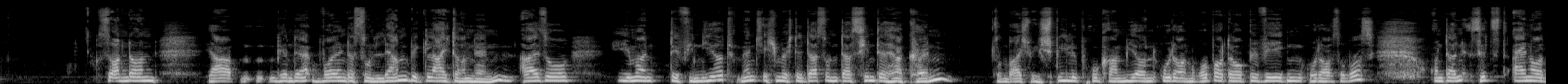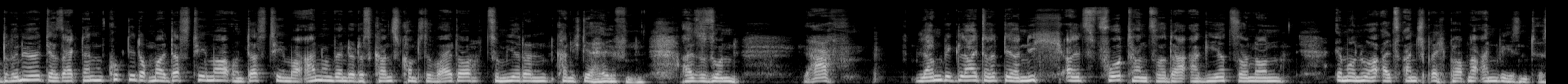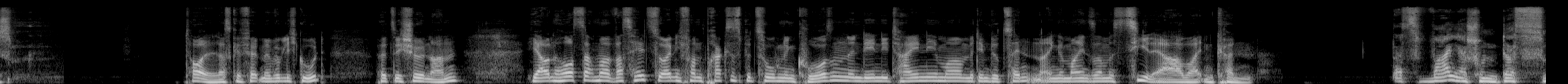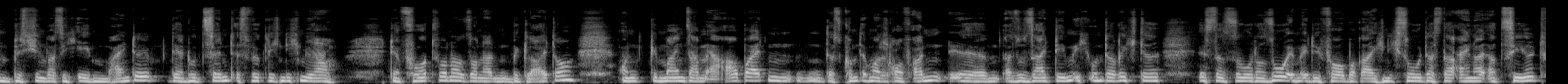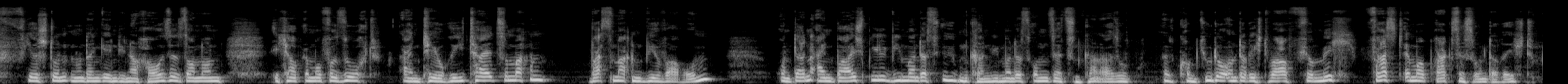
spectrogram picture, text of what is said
sondern ja, wir wollen das so ein Lernbegleiter nennen. Also jemand definiert, Mensch, ich möchte das und das hinterher können, zum Beispiel Spiele programmieren oder einen Roboter bewegen oder sowas. Und dann sitzt einer drinne, der sagt, dann guck dir doch mal das Thema und das Thema an und wenn du das kannst, kommst du weiter zu mir, dann kann ich dir helfen. Also so ein, ja, Lernbegleiter, der nicht als Vortanzer da agiert, sondern immer nur als Ansprechpartner anwesend ist. Toll, das gefällt mir wirklich gut. Hört sich schön an. Ja, und Horst, sag mal, was hältst du eigentlich von praxisbezogenen Kursen, in denen die Teilnehmer mit dem Dozenten ein gemeinsames Ziel erarbeiten können? Das war ja schon das ein bisschen, was ich eben meinte. Der Dozent ist wirklich nicht mehr der Vorturner, sondern ein Begleiter und gemeinsam erarbeiten. Das kommt immer darauf an. Äh, also seitdem ich unterrichte, ist das so oder so im EDV-Bereich nicht so, dass da einer erzählt vier Stunden und dann gehen die nach Hause, sondern ich habe immer versucht, einen Theorieteil zu machen. Was machen wir warum? Und dann ein Beispiel, wie man das üben kann, wie man das umsetzen kann. Also, also Computerunterricht war für mich fast immer Praxisunterricht.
